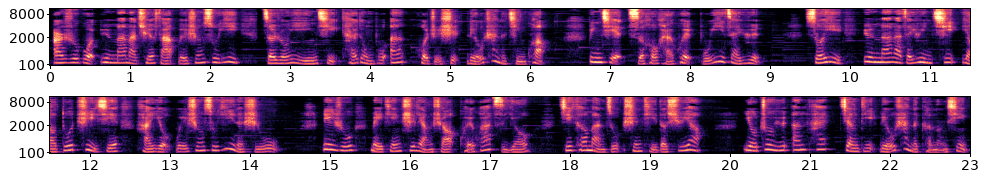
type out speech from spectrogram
而如果孕妈妈缺乏维生素 E，则容易引起胎动不安或者是流产的情况，并且此后还会不易再孕。所以，孕妈妈在孕期要多吃一些含有维生素 E 的食物。例如，每天吃两勺葵花籽油，即可满足身体的需要，有助于安胎，降低流产的可能性。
